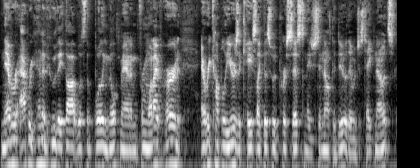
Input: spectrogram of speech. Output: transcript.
never apprehended who they thought was the boiling milkman. And from what I've heard, every couple of years, a case like this would persist, and they just didn't know what to do. They would just take notes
